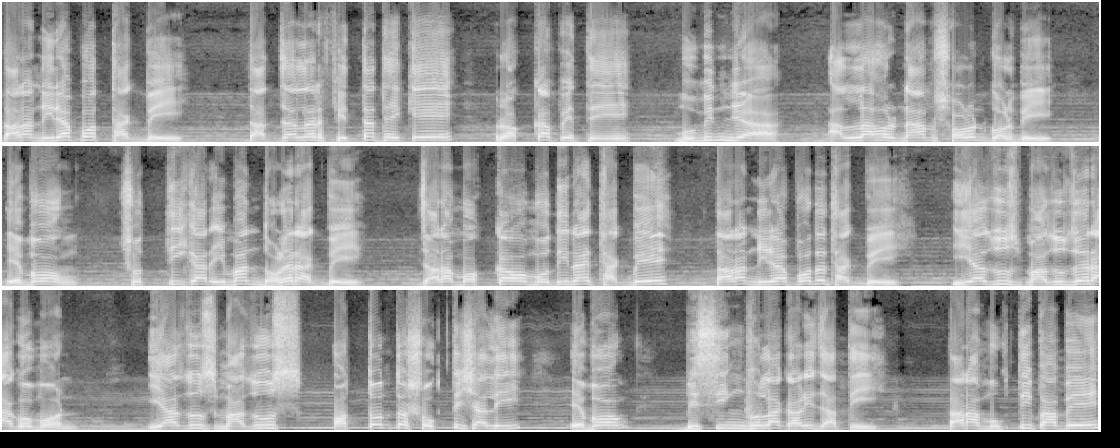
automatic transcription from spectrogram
তারা নিরাপদ থাকবে। দাজ্জালের ফিতনা থেকে রক্ষা পেতে মুমিনরা আল্লাহর নাম স্মরণ করবে এবং সত্যিকার ইমান ধরে রাখবে। যারা মক্কা ও মদিনায় থাকবে তারা নিরাপদে থাকবে। ইয়াজুস মাজুজের আগমন। ইয়াজুস মাজুজ অত্যন্ত শক্তিশালী এবং বিশৃঙ্খলাকারী জাতি। তারা মুক্তি পাবে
